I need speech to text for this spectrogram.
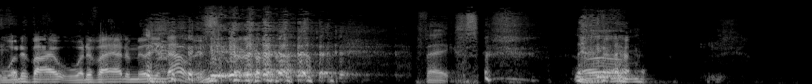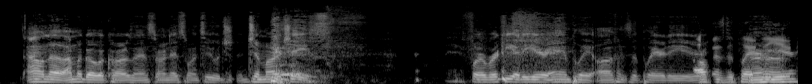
what if I what if I had a million dollars? facts. Um, I don't know. I'm gonna go with Carl's answer on this one too. J- Ja'Marr Chase for rookie of the year and play offensive player of the year. Offensive player of the Uh-huh. year,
